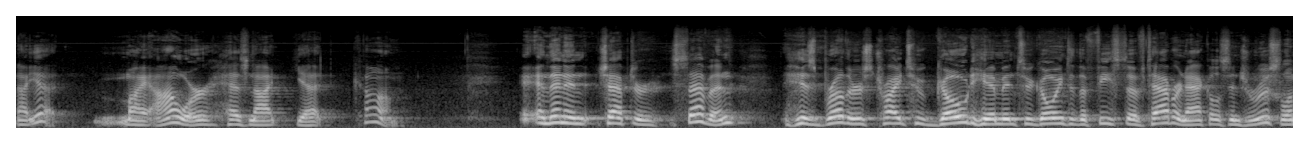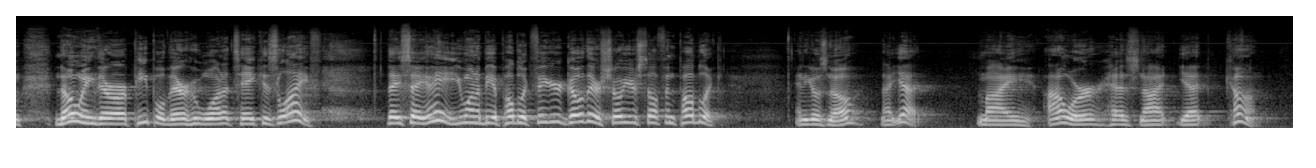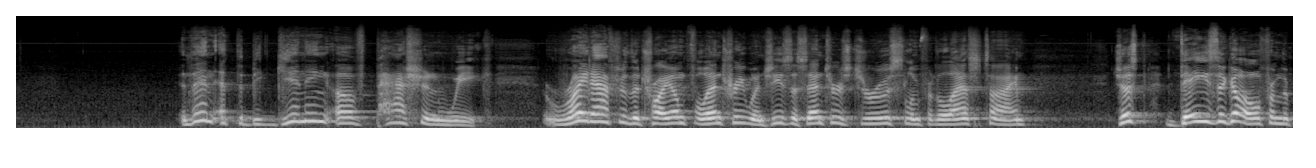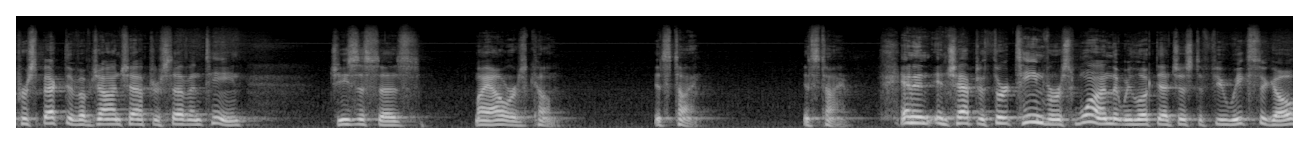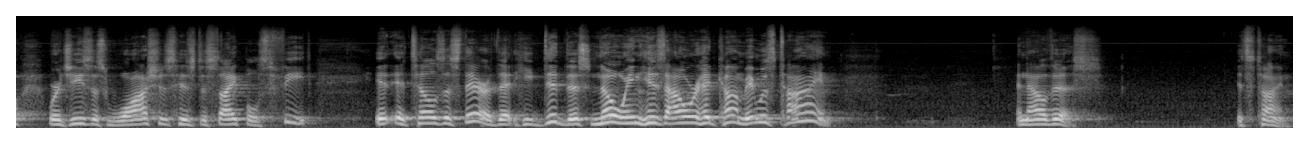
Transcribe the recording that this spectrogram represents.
Not yet. My hour has not yet come. And then in chapter 7, his brothers tried to goad him into going to the Feast of Tabernacles in Jerusalem, knowing there are people there who want to take his life. They say, Hey, you want to be a public figure? Go there, show yourself in public. And he goes, No, not yet. My hour has not yet come. And then at the beginning of Passion Week, right after the triumphal entry, when Jesus enters Jerusalem for the last time, just days ago, from the perspective of John chapter 17, Jesus says, My hour has come. It's time. It's time. And in, in chapter 13, verse 1, that we looked at just a few weeks ago, where Jesus washes his disciples' feet, it, it tells us there that he did this knowing his hour had come. It was time. And now, this it's time.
